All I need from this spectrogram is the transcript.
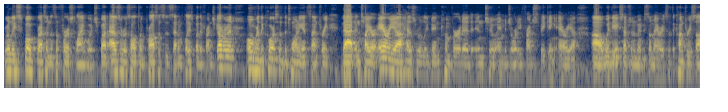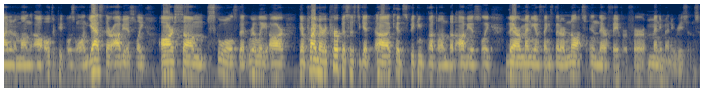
really spoke Breton as a first language. But as a result of processes set in place by the French government over the course of the 20th century, that entire area has really been converted into a majority French-speaking area, uh, with the exception of maybe some areas of the countryside and among uh, older people as well. And yes, there obviously are some schools that really are their primary purpose is to get uh, kids speaking Breton, but obviously there are many of things that are not in their favor for many, many reasons.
